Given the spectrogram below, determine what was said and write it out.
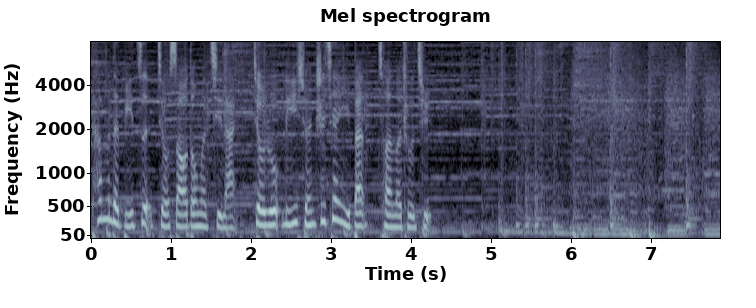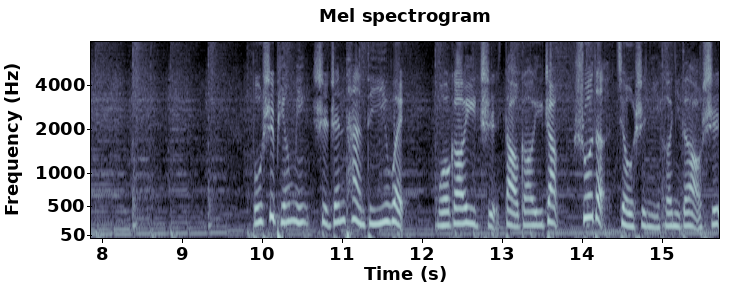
他们的鼻子就骚动了起来，就如离弦之箭一般窜了出去。不是平民，是侦探第一位。魔高一尺，道高一丈，说的就是你和你的老师。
